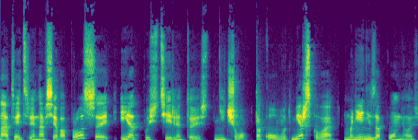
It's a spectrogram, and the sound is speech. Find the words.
ответили на все вопросы и отпустили. То есть ничего такого вот мерзкого мне не запомнилось.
